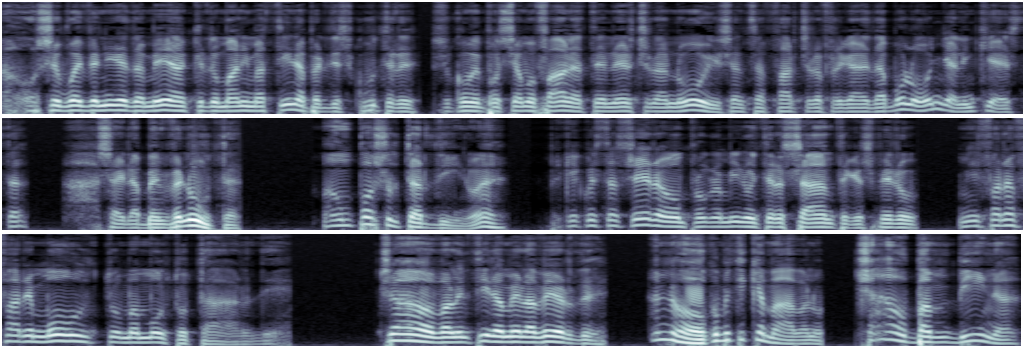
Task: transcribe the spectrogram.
O oh, se vuoi venire da me anche domani mattina per discutere su come possiamo fare a tenercela noi senza farcela fregare da Bologna l'inchiesta, ah, sei la benvenuta. Ma un po' sul tardino, eh? Perché questa sera ho un programmino interessante che spero mi farà fare molto ma molto tardi. Ciao Valentina Mela Verde. Ah no, come ti chiamavano? Ciao bambina.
